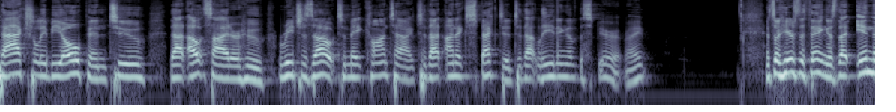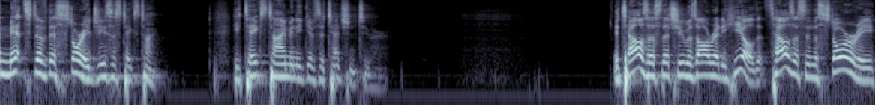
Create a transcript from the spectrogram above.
to actually be open to that outsider who reaches out to make contact, to that unexpected, to that leading of the Spirit, right? And so here's the thing is that in the midst of this story, Jesus takes time. He takes time and he gives attention to her. It tells us that she was already healed. It tells us in the story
